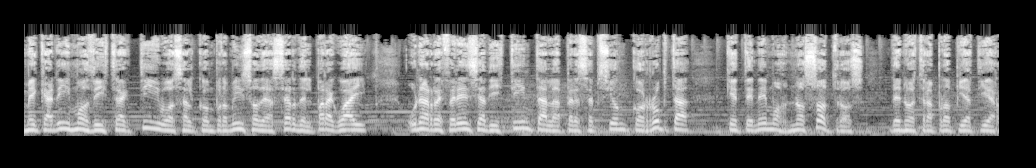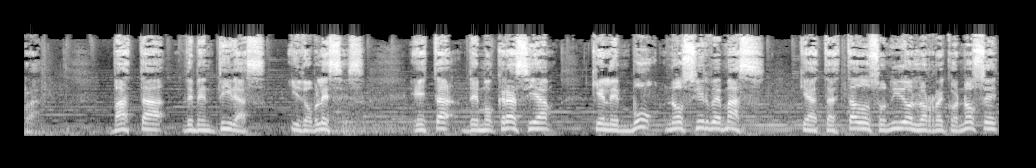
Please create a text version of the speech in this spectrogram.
mecanismos distractivos al compromiso de hacer del Paraguay una referencia distinta a la percepción corrupta que tenemos nosotros de nuestra propia tierra. Basta de mentiras y dobleces esta democracia que el embú no sirve más, que hasta Estados Unidos lo reconoce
